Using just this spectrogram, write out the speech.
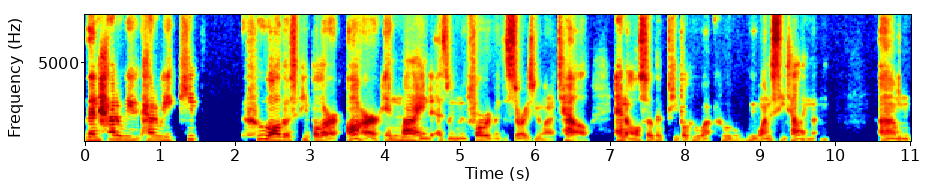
then how do we, how do we keep who all those people are, are in mind as we move forward with the stories we want to tell and Mm. also the people who want, who we want to see telling them. Um,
